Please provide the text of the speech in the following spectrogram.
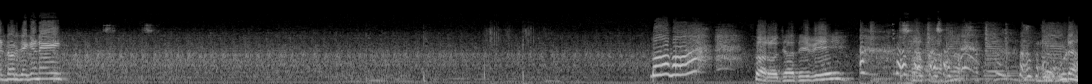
వెళ్ళటోరు దిగండి. బావా సరోజాదేవి. కూడా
